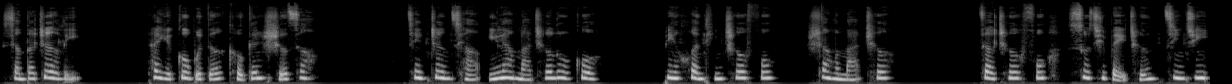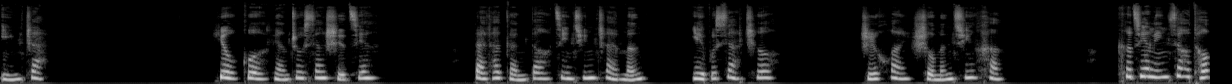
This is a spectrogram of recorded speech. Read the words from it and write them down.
想到这里，他也顾不得口干舌燥，见正巧一辆马车路过，便唤停车夫上了马车。叫车夫速去北城进军营寨。又过两炷香时间，待他赶到进军寨门，也不下车，直唤守门军汉：“可见林教头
